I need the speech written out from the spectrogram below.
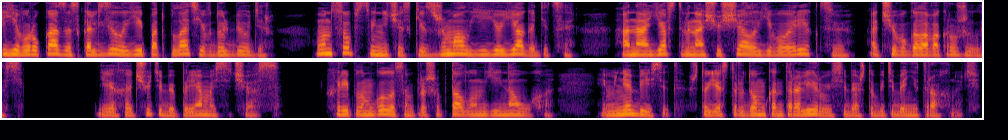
Его рука заскользила ей под платье вдоль бедер. Он собственнически сжимал ее ягодицы. Она явственно ощущала его эрекцию, отчего голова кружилась. «Я хочу тебя прямо сейчас», — хриплым голосом прошептал он ей на ухо. «И меня бесит, что я с трудом контролирую себя, чтобы тебя не трахнуть».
